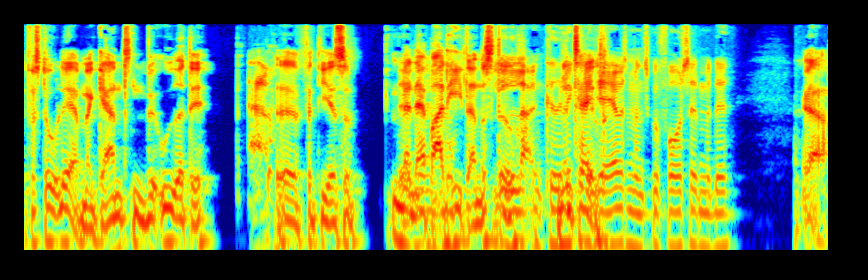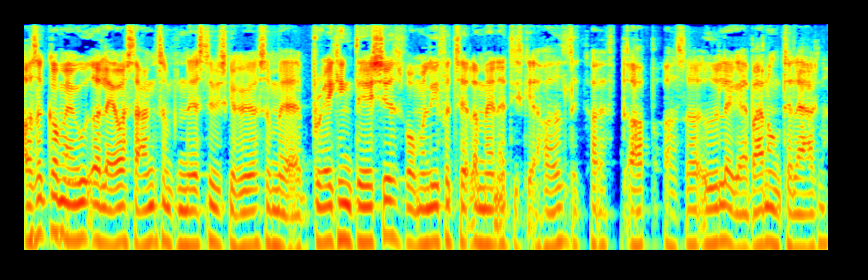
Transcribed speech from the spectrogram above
100% forståeligt, at man gerne sådan vil ud af det, Ja, øh, fordi altså, man er bare et helt andet sted. en lang kedelig mentalt. karriere, hvis man skulle fortsætte med det. Ja. Og så går man ud og laver sange som den næste, vi skal høre, som er Breaking Dishes, hvor man lige fortæller mænd, at de skal holde det op, og så ødelægger jeg bare nogle tallerkener.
